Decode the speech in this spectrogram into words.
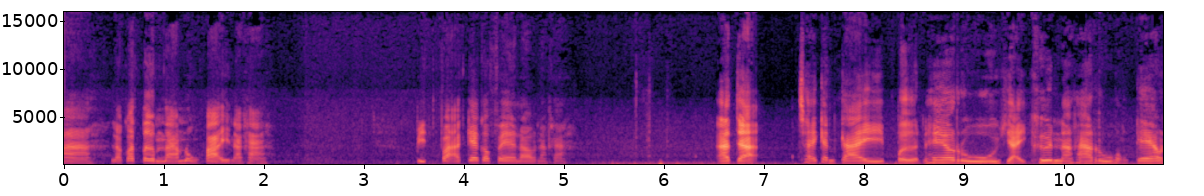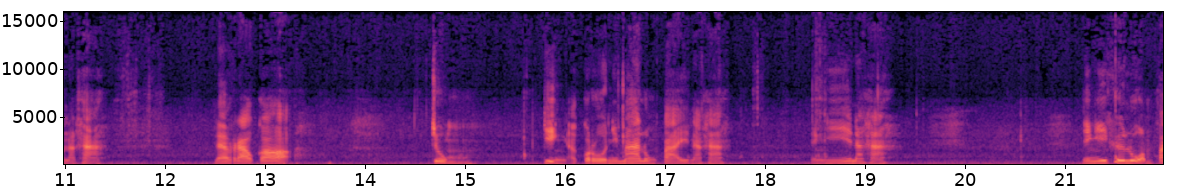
มา แล้วก็เติมน้ำลงไปนะคะ ปิดฝาแก้วกาแฟเรานะคะ อาจจะใช้กันไกรเปิดให้รูใหญ่ขึ้นนะคะ รูของแก้วนะคะ แล้วเราก็จุ่มกิ่งอะโกรนิมาลงไปนะคะ อย่างนี้นะคะ อย่างนี้คือหลวมไป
